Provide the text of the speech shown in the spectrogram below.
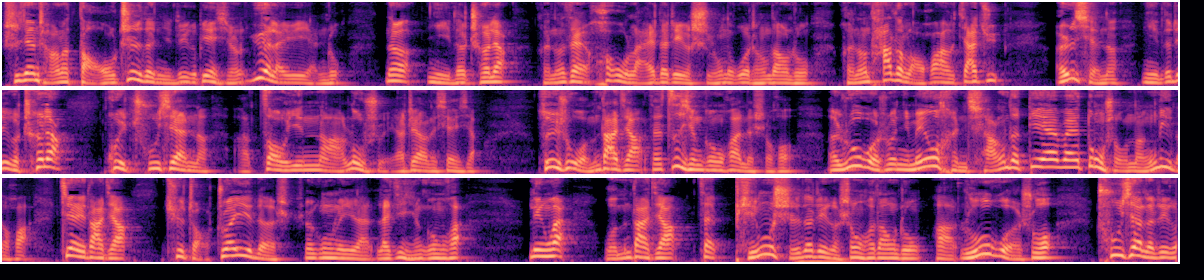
时间长了导致的你这个变形越来越严重，那你的车辆可能在后来的这个使用的过程当中，可能它的老化会加剧，而且呢你的这个车辆会出现呢啊噪音呐、漏水啊这样的现象。所以说我们大家在自行更换的时候，呃如果说你没有很强的 DIY 动手能力的话，建议大家去找专业的施工人员来进行更换。另外。我们大家在平时的这个生活当中啊，如果说出现了这个。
